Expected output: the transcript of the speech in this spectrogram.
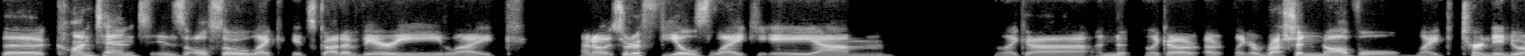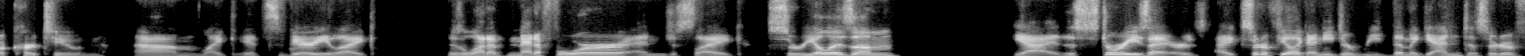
the content is also like it's got a very like I don't know, it sort of feels like a um like a, a like a, a, like a Russian novel like turned into a cartoon. Um, like it's very like there's a lot of metaphor and just like surrealism. Yeah, the stories I or I sort of feel like I need to read them again to sort of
